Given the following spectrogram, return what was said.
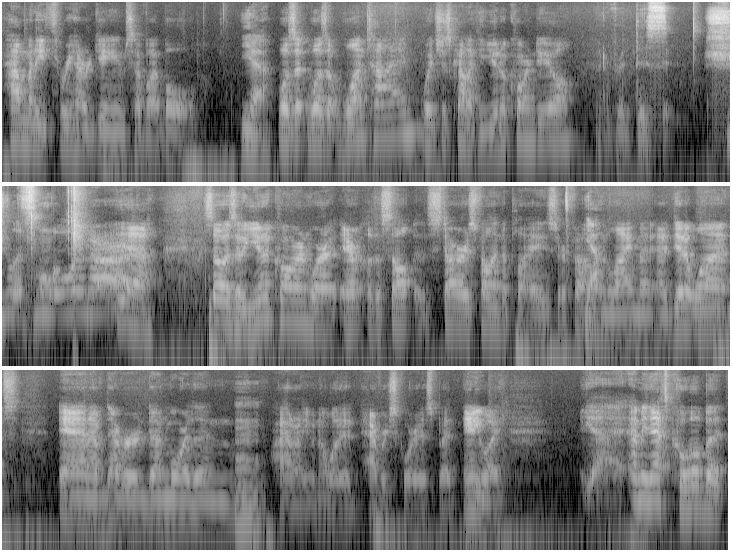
how many 300 games have I bowled? yeah. Was it was it one time, which is kind of like a unicorn deal? Whatever this. Let's Yeah. So is it a unicorn where the stars fell into place or fell Yeah. in alignment? I did it once, and I've never done more than Mm-hmm. I don't even know what an average score is. But anyway, yeah, I mean that's cool. But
